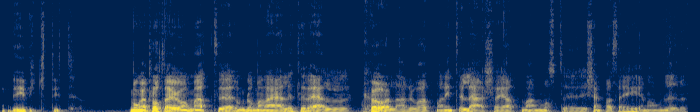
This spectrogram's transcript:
det är viktigt. Många pratar ju om att eh, ungdomarna är lite väl curlade och att man inte lär sig att man måste kämpa sig genom livet.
